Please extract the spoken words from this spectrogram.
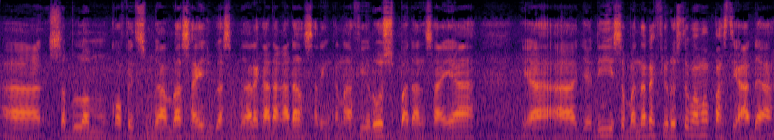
Uh, sebelum COVID-19 saya juga sebenarnya kadang-kadang sering kena virus badan saya ya. Uh, jadi sebenarnya virus itu memang pasti ada.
